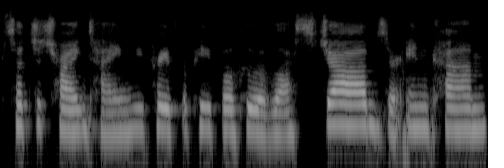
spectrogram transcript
such a trying time. We pray for people who have lost jobs or income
